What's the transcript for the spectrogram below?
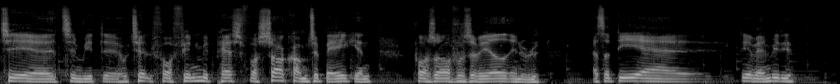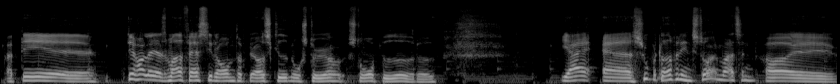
til, øh, til mit øh, hotel for at finde mit pas, for så at komme tilbage igen, for så at få serveret en øl. Altså, det er, det er vanvittigt. Og det, øh, det holder jeg altså meget fast i derovre, der bliver også givet nogle større, store bøder ud derude. Jeg er super glad for din historie, Martin, og øh,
